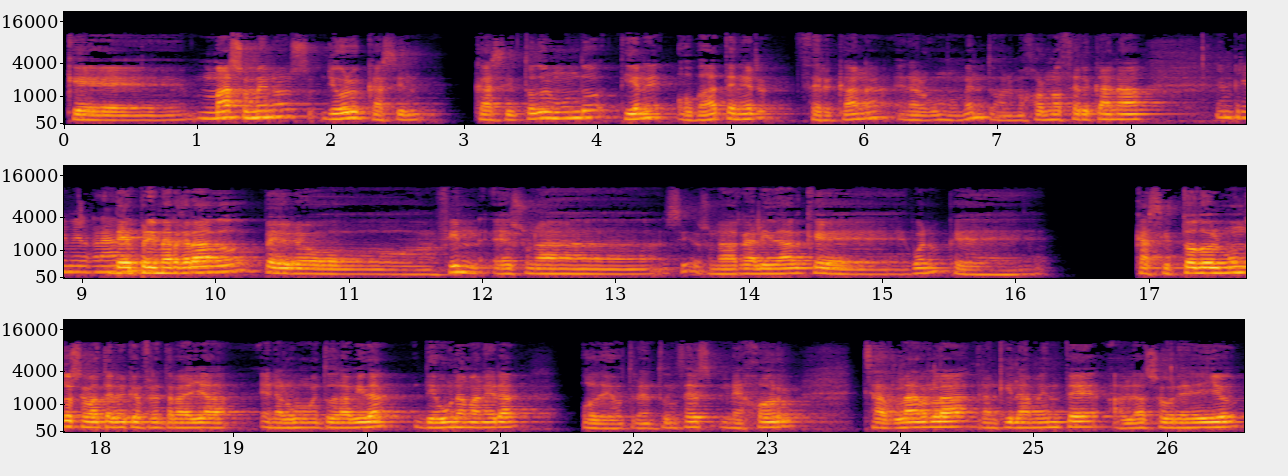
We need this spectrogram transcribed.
que más o menos yo creo que casi, casi todo el mundo tiene o va a tener cercana en algún momento. A lo mejor no cercana En primer grado. de primer grado, pero en fin, es una, sí, es una realidad que, bueno, que casi todo el mundo se va a tener que enfrentar a ella en algún momento de la vida de una manera o de otra. Entonces, mejor charlarla tranquilamente, hablar sobre ello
